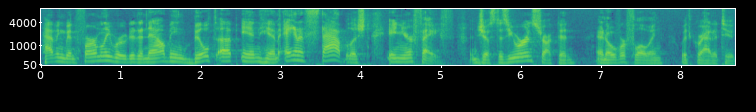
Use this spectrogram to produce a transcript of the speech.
Having been firmly rooted and now being built up in Him and established in your faith, just as you were instructed, and overflowing with gratitude.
